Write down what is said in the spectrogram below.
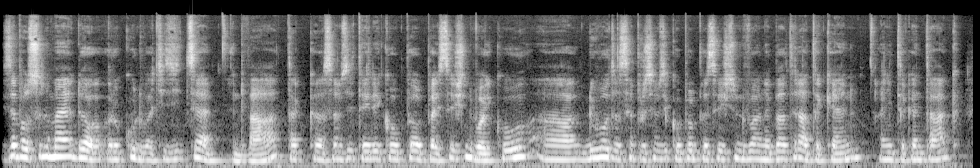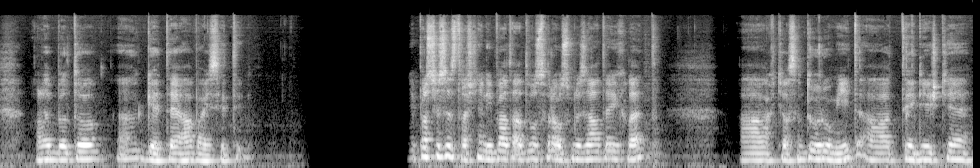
Když se posuneme do roku 2002, tak jsem si tehdy koupil PlayStation 2 a důvod zase, proč jsem si koupil PlayStation 2, nebyl teda Tekken, ani Tekken tak, ale byl to eh, GTA Vice City. Mně prostě se strašně líbila ta atmosféra 80. let, a chtěl jsem tu hru mít a tehdy ještě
